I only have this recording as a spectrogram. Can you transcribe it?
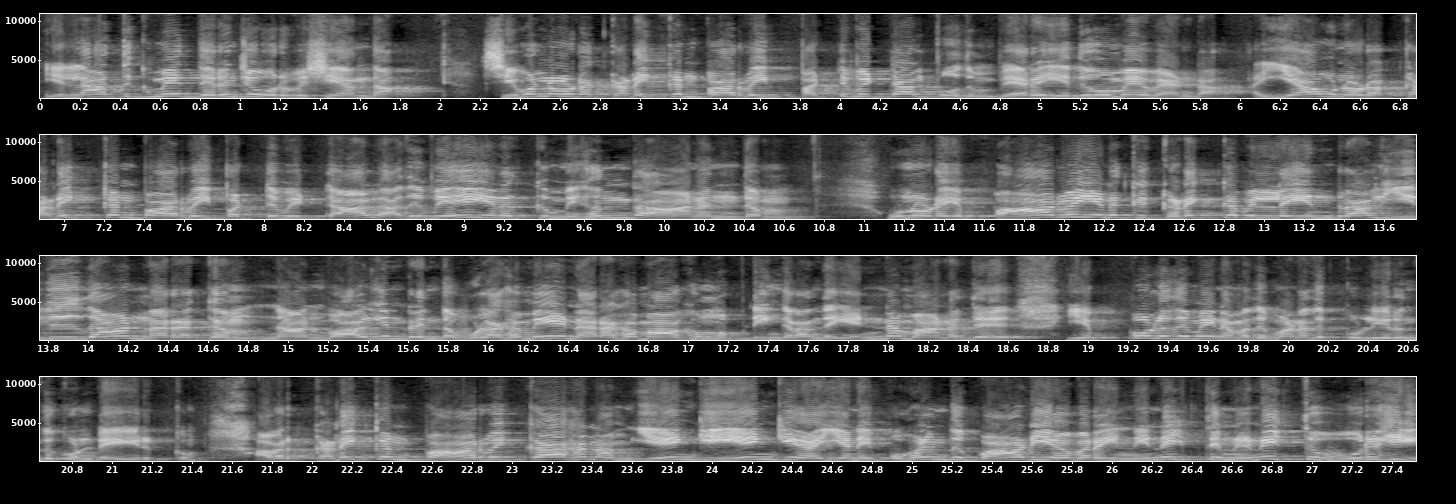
எல்லாத்துக்குமே தெரிஞ்ச ஒரு விஷயம்தான். சிவனோட கடைக்கண் பார்வை பட்டுவிட்டால் போதும் வேற எதுவுமே வேண்டாம். ஐயா உன்னோட கடைக்கண் பார்வை பட்டுவிட்டால் அதுவே எனக்கு மிகுந்த ஆனந்தம். உன்னுடைய பார்வை எனக்கு கிடைக்கவில்லை என்றால் இதுதான் நரகம். நான் வாழ்கின்ற இந்த உலகமே நரகமாகும் அப்படிங்கிற அந்த எண்ணமானது எப்பொழுதுமே நமது மனதுக்குள் இருந்து கொண்டே இருக்கும். அவர் கடைக்கன் பார்வைக்காக நாம் ஏங்கி ஏங்கி ஐயனை புகழ்ந்து பாடி அவரை நினைத்து நினைத்து உருகி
